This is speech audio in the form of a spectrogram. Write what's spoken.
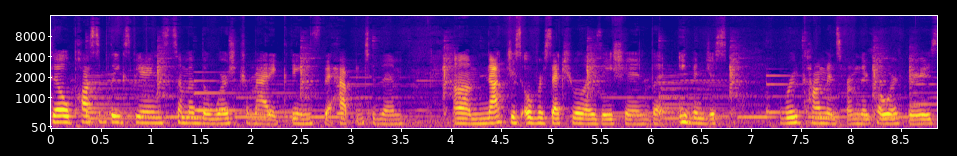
they'll possibly experience some of the worst traumatic things that happen to them. Um, not just over sexualization, but even just rude comments from their coworkers.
